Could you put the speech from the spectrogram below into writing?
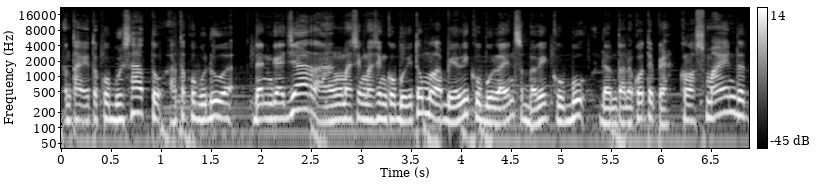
entah itu kubu satu atau kubu dua. Dan gak jarang masing-masing kubu itu melabeli kubu lain sebagai kubu dalam tanda kutip ya, close minded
